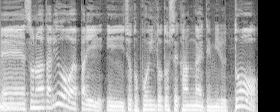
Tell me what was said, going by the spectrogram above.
えーそのあたりをやっぱりえーちょっとポイントとして考えてみると、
